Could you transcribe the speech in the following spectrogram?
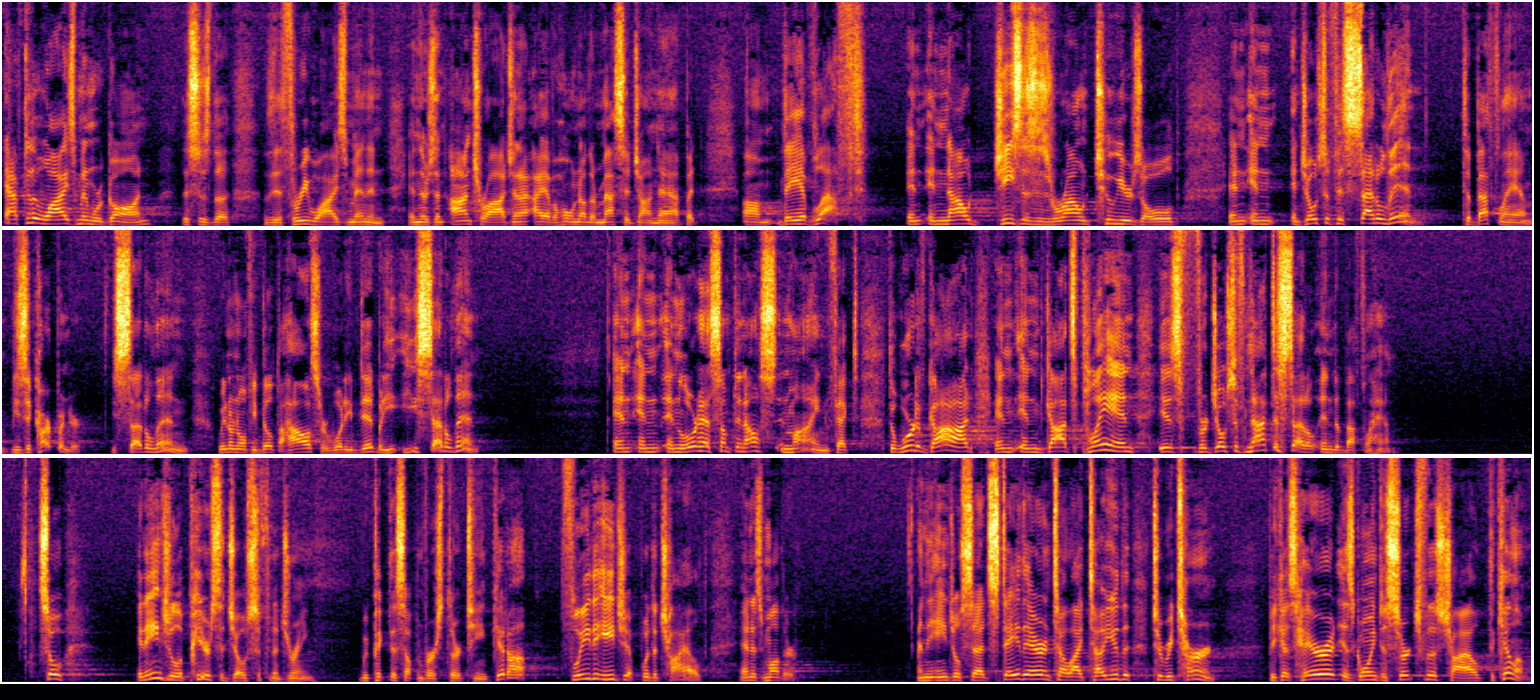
After the wise men were gone, This is the, the three wise men, and, and there's an entourage, and I, I have a whole other message on that. But um, they have left. And, and now Jesus is around two years old, and, and, and Joseph is settled in to Bethlehem. He's a carpenter. He's settled in. We don't know if he built a house or what he did, but he, he settled in. And, and, and the Lord has something else in mind. In fact, the Word of God and, and God's plan is for Joseph not to settle into Bethlehem. So an angel appears to Joseph in a dream. We pick this up in verse 13. Get up, flee to Egypt with the child and his mother. And the angel said, Stay there until I tell you the, to return, because Herod is going to search for this child to kill him.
